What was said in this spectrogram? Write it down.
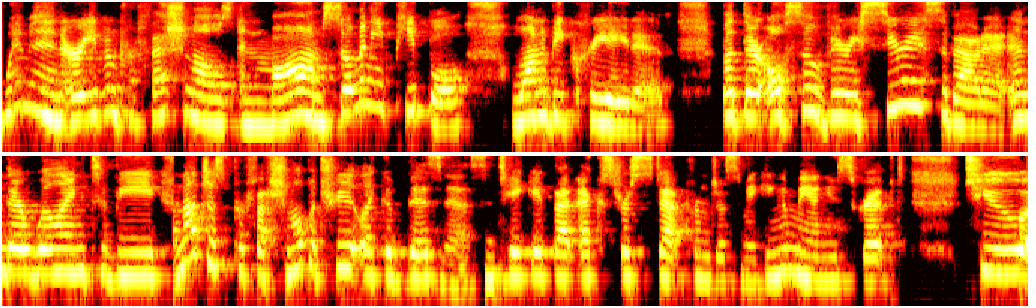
women or even professionals and moms, so many people want to be creative, but they're also very serious about it, and they're willing to be not just professional, but treat it like a business and take it that extra step from just making a manuscript to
